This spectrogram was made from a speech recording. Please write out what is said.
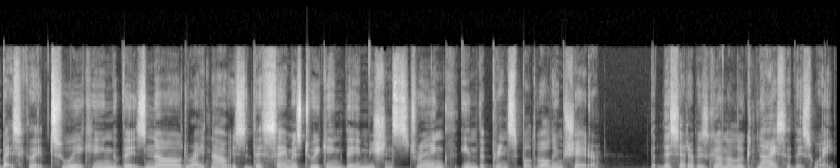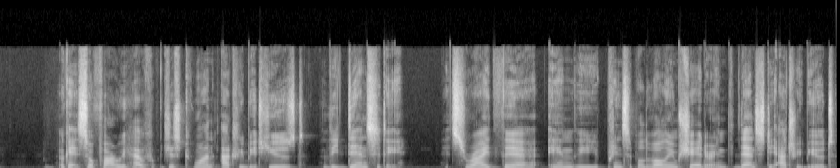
Basically, tweaking this node right now is the same as tweaking the emission strength in the principled volume shader, but the setup is going to look nicer this way. Okay, so far we have just one attribute used, the density. It's right there in the principled volume shader in the density attribute.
